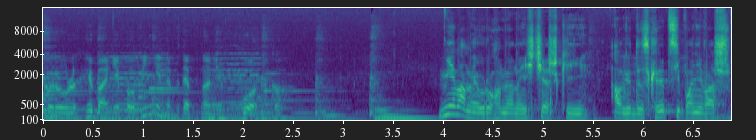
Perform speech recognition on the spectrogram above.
Król chyba nie powinien wdepnąć w błotko. Nie mamy uruchomionej ścieżki audiodeskrypcji, ponieważ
